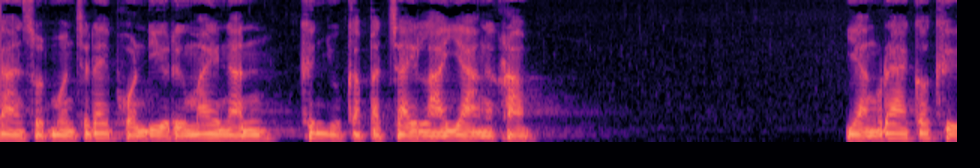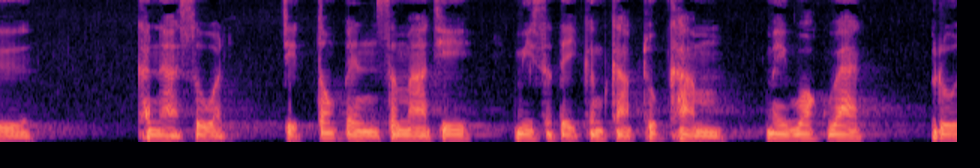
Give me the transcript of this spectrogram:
การสวดมนต์จะได้ผลดีหรือไม่นั้น ขึ้นอยู่กับปัจจัยหลายอย่างนะครับ อย่างแรกก็คือ ขณะสวดจิตต้องเป็นสมาธิมีสติกำกับทุกคำไม่วอกแวก รู้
